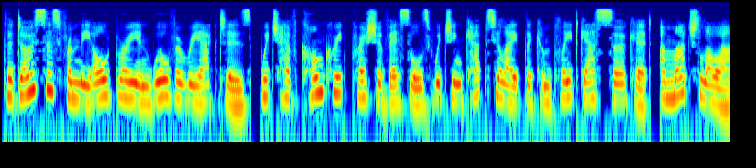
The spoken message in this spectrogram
The doses from the Oldbury and Wylfa reactors, which have concrete pressure vessels which encapsulate the complete gas circuit, are much lower.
